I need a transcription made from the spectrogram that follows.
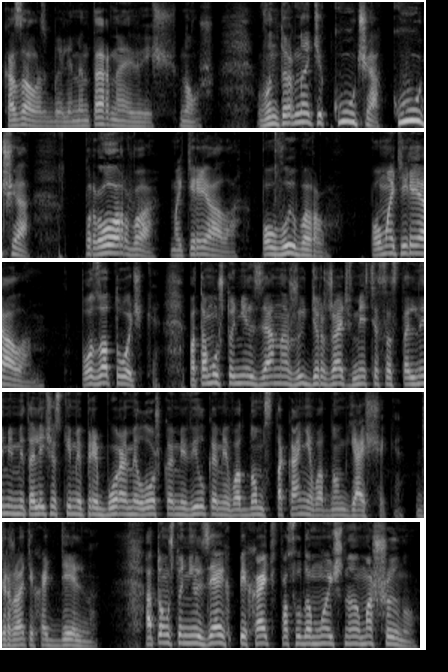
Казалось бы, элементарная вещь, нож. В интернете куча, куча прорва материала по выбору, по материалам, по заточке, потому что нельзя ножи держать вместе с остальными металлическими приборами, ложками, вилками в одном стакане, в одном ящике. Держать их отдельно. О том, что нельзя их пихать в посудомоечную машину.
